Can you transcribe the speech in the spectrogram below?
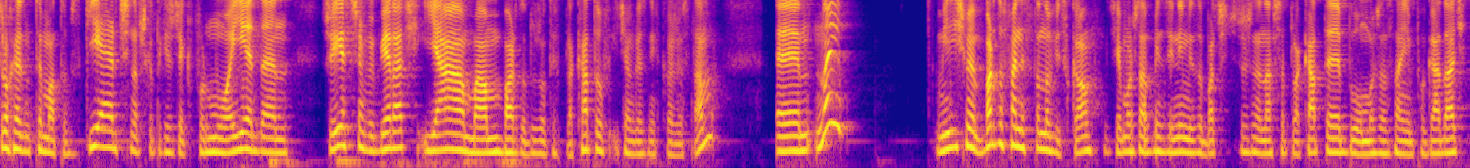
trochę tematów z gier, czy na przykład takie rzeczy jak Formuła 1, że jest czym wybierać. Ja mam bardzo dużo tych plakatów i ciągle z nich korzystam. No i mieliśmy bardzo fajne stanowisko, gdzie można między innymi zobaczyć różne nasze plakaty, było można z nami pogadać.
